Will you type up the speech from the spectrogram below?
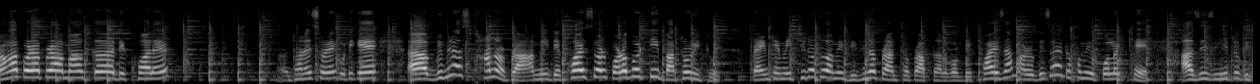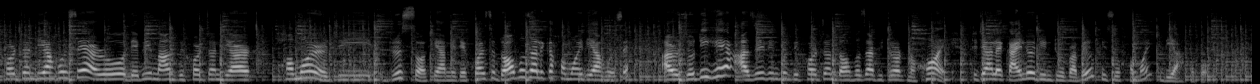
ৰঙাপৰাৰ পৰা আমাক দেখুৱালে। ধনেশ্বৰে গতিকে বিভিন্ন স্থানৰ পৰা আমি দেখুৱাইছোঁ আৰু পৰৱৰ্তী বাতৰিটো প্ৰাইম টাইম এইটিনতো আমি বিভিন্ন প্ৰান্তৰ পৰা আপোনালোকক দেখুৱাই যাম আৰু বিজয়া দশমী উপলক্ষে আজি যিহেতু বিসৰ্জন দিয়া হৈছে আৰু দেৱী মাক বিসৰ্জন দিয়াৰ সময়ৰ যি দৃশ্য সেয়া আমি দেখুৱাইছোঁ। দহ বজালৈকে সময় দিয়া হৈছে আৰু যদিহে আজিৰ দিনটো বিসৰ্জন দহ বজাৰ ভিতৰত নহয় তেতিয়াহ'লে কাইলৈৰ দিনটোৰ বাবেও কিছু সময় দিয়া হ'ব।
